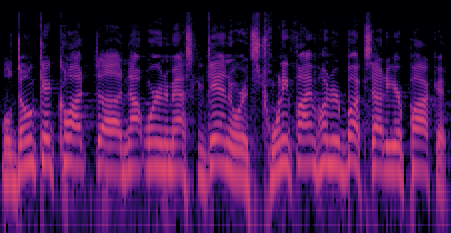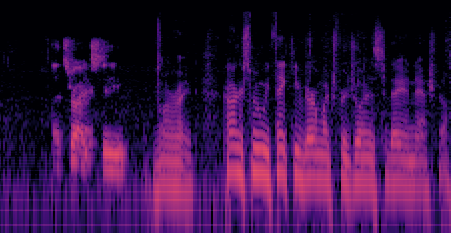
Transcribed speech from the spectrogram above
Well, don't get caught uh, not wearing a mask again, or it's 2,500 bucks out of your pocket. That's right, Steve. All right, Congressman, we thank you very much for joining us today in Nashville.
